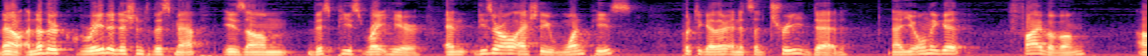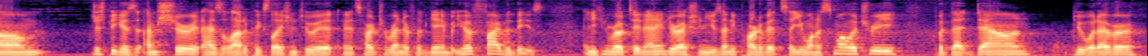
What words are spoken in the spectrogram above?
Now, another great addition to this map is um, this piece right here. And these are all actually one piece put together, and it's a tree dead. Now, you only get five of them, um, just because I'm sure it has a lot of pixelation to it, and it's hard to render for the game, but you have five of these. And you can rotate in any direction, use any part of it. Say you want a smaller tree, put that down, do whatever.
